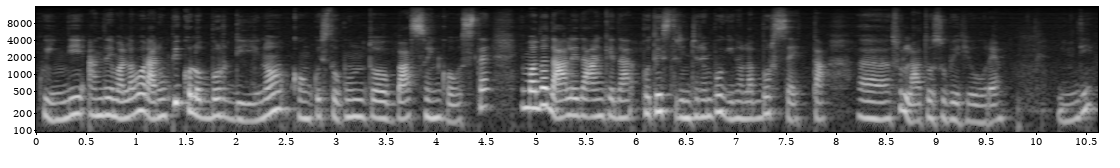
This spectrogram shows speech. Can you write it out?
Quindi andremo a lavorare un piccolo bordino con questo punto basso in coste in modo tale da anche da poter stringere un pochino la borsetta eh, sul lato superiore. Quindi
